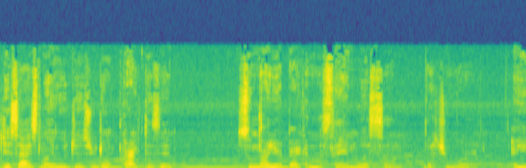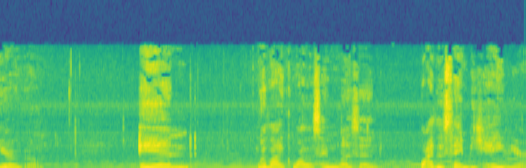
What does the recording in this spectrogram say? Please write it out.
Just as languages, you don't practice it. So now you're back in the same lesson that you were a year ago. And we're like, why the same lesson? Why the same behavior?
